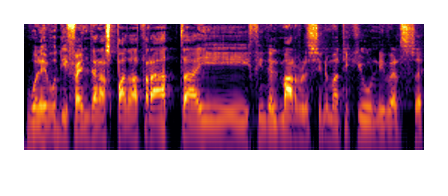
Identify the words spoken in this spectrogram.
volevo difendere a spada tratta i film del Marvel Cinematic Universe,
